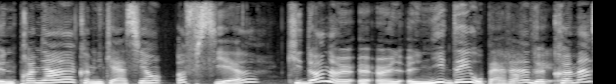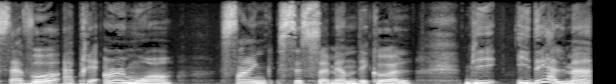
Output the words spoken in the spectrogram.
une première communication officielle qui donne une idée aux parents de comment ça va après un mois, cinq, six semaines d'école. Puis idéalement,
